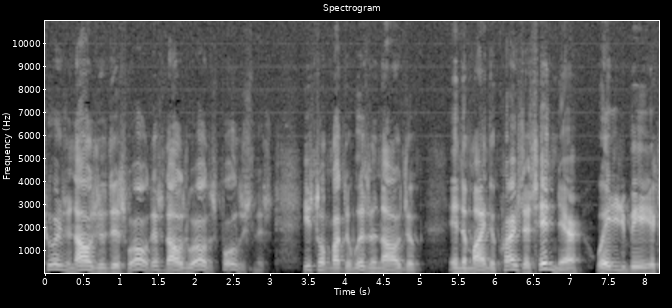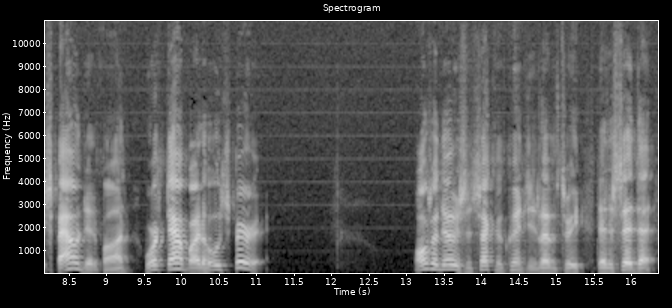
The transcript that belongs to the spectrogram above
Sure, the knowledge of this world. This knowledge world is foolishness. He's talking about the wisdom and knowledge of in the mind of Christ that's hidden there, waiting to be expounded upon, worked out by the Holy Spirit. Also notice in 2 Corinthians 11.3 that it said that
